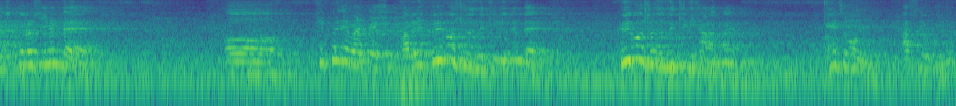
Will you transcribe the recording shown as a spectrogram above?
미끄러지는데 어 힙플립 할 때 이 발을 긁어주는 느낌이 있는데 긁어주는 느낌이 잘 안 나요. 이게 좀 아쉬웠거든요.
